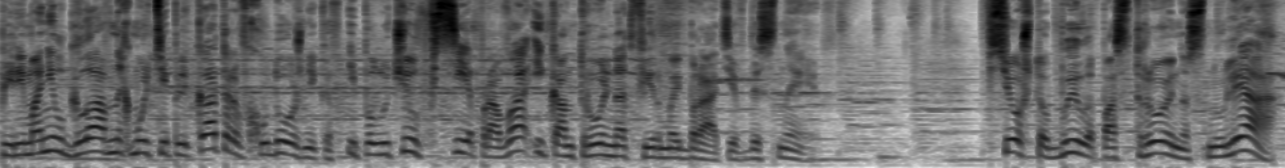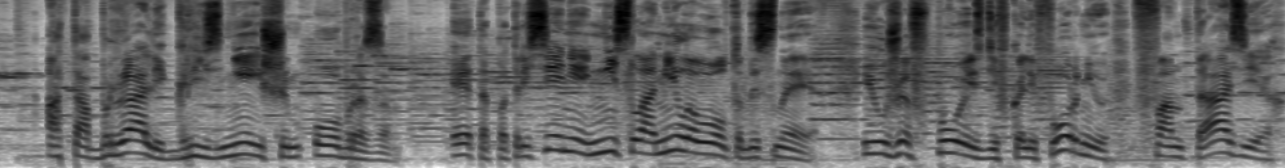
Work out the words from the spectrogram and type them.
переманил главных мультипликаторов художников и получил все права и контроль над фирмой братьев Диснеев. Все, что было построено с нуля, отобрали грязнейшим образом. Это потрясение не сломило Уолта Диснея. И уже в поезде в Калифорнию, в фантазиях,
